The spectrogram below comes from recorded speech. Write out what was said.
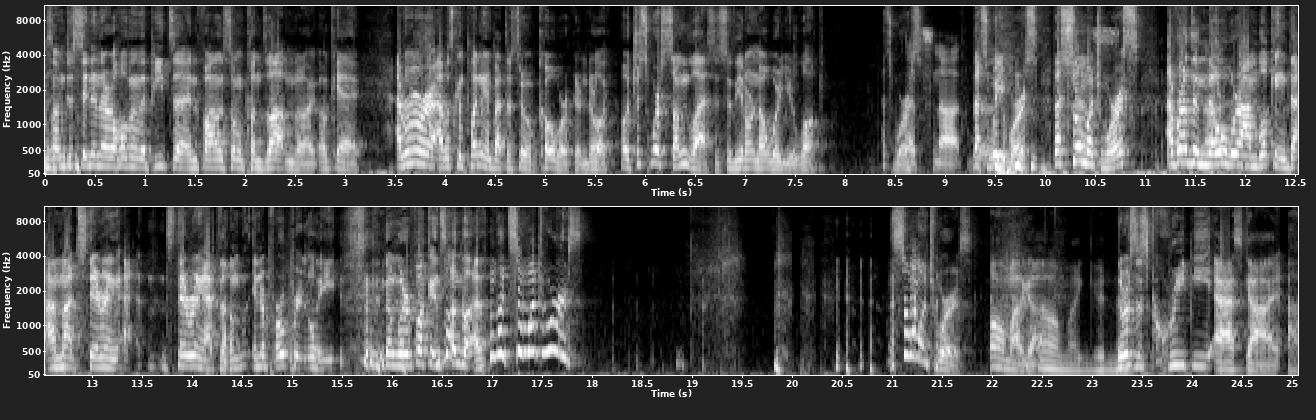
So I'm just sitting there holding the pizza, and finally someone comes up, and they're like, "Okay." I remember I was complaining about this to a coworker, and they're like, "Oh, just wear sunglasses so they don't know where you look." That's worse. That's not. That's the- way worse. That's so much worse. I'd rather know where I'm looking that I'm not staring at, staring at them inappropriately than wear fucking sunglasses. That's so much worse. So much worse. Oh my god. Oh my goodness. There was this creepy ass guy. Uh,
